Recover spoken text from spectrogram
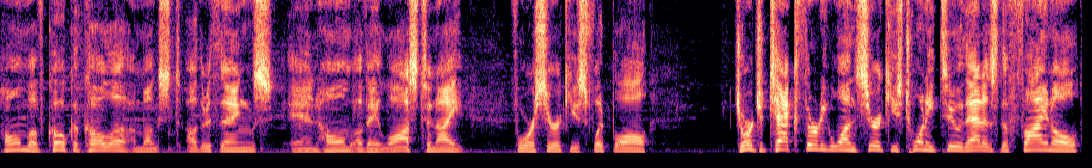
home of Coca Cola, amongst other things, and home of a loss tonight for Syracuse football. Georgia Tech 31, Syracuse 22. That is the final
